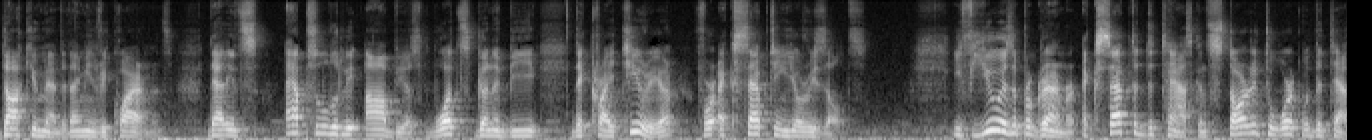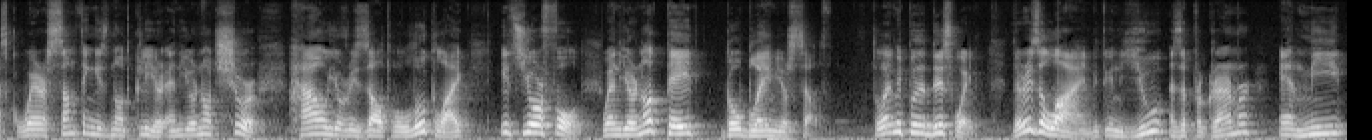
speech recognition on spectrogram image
documented. I mean, requirements. That it's absolutely obvious what's going to be the criteria for accepting your results. If you, as a programmer, accepted the task and started to work with the task where something is not clear and you're not sure how your result will look like, it's your fault. When you're not paid, go blame yourself. So let me put it this way there is a line between you as a programmer and me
